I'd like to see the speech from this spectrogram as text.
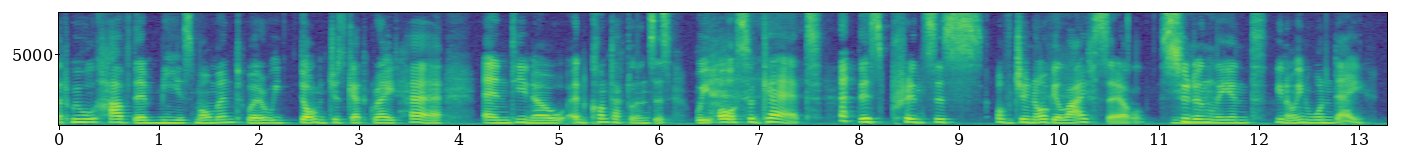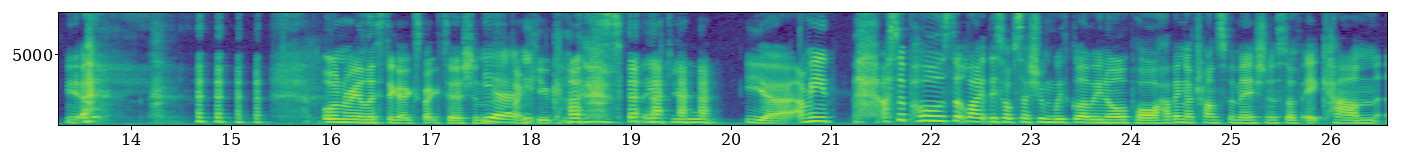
that we will have the Mia's moment where we don't just get great hair and you know and contact lenses we also get this princess of genovia lifestyle suddenly and you know in one day Yeah. Unrealistic expectations. Yeah, Thank it- you guys. thank you Yeah, I mean, I suppose that like this obsession with glowing up or having a transformation and stuff, it can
